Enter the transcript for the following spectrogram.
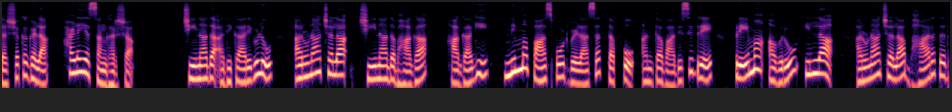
ದಶಕಗಳ ಹಳೆಯ ಸಂಘರ್ಷ. ಚೀನಾದ ಅಧಿಕಾರಿಗಳು ಅರುಣಾಚಲ, ಚೀನಾದ ಭಾಗ ಹಾಗಾಗಿ ನಿಮ್ಮ ಪಾಸ್ಪೋರ್ಟ್ ವಿಳಾಸ ತಪ್ಪು ಅಂತ ವಾದಿಸಿದ್ರೆ ಪ್ರೇಮ ಅವರು ಇಲ್ಲ, ಅರುಣಾಚಲ ಭಾರತದ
